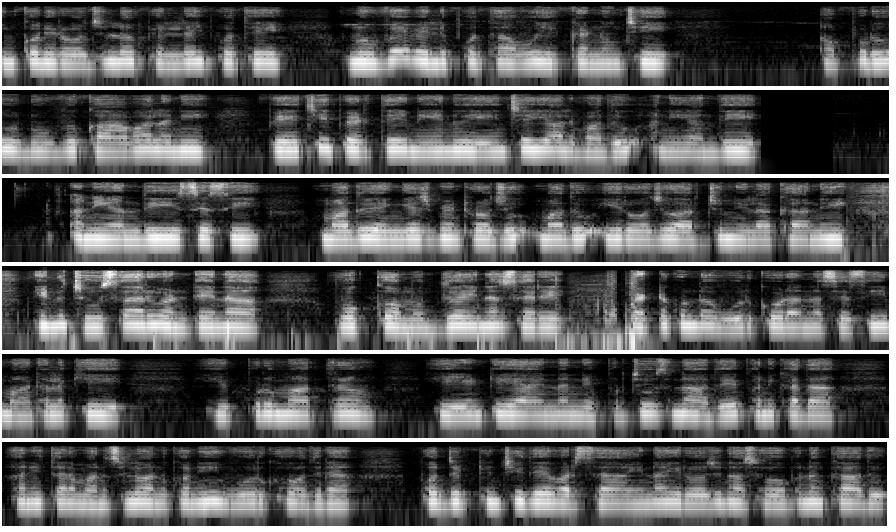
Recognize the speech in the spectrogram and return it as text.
ఇంకొన్ని రోజుల్లో పెళ్ళైపోతే నువ్వే వెళ్ళిపోతావు ఇక్కడి నుంచి. అప్పుడు నువ్వు కావాలని పేచీ పెడితే నేను ఏం చెయ్యాలి మధు? అని అంది. అని అంది శశి. మధు ఎంగేజ్మెంట్ రోజు. మధు ఈరోజు అర్జున్ ఇలా కానీ నిన్ను చూశారు అంటేనా? ఒక్క ముద్దు అయినా సరే పెట్టకుండా ఊరుకోడన్న శశి మాటలకి. ఇప్పుడు మాత్రం ఏంటి ఆయన నన్ను ఎప్పుడు చూసినా అదే పని కదా? అని తన మనసులో అనుకొని ఊరుకో వదిన. పొద్దుటి నుంచి ఇదే వరుస. అయినా ఈరోజు నా శోభనం కాదు.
